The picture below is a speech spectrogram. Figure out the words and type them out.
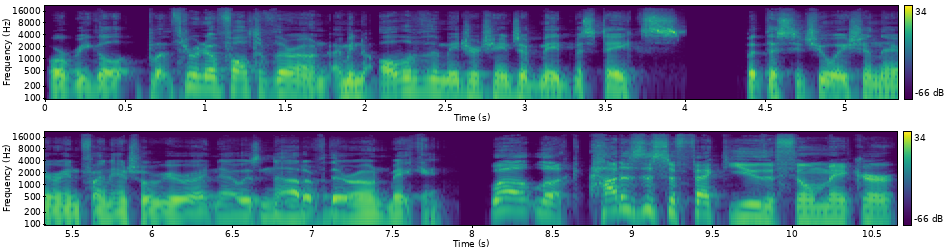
or Regal, but through no fault of their own. I mean, all of the major chains have made mistakes, but the situation they are in financially right now is not of their own making. Well, look, how does this affect you, the filmmaker,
